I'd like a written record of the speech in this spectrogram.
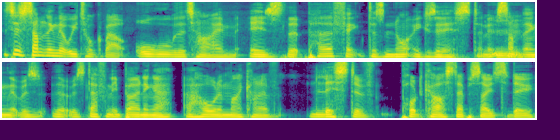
this is something that we talk about all the time. Is that perfect does not exist, and it's hmm. something that was that was definitely burning a, a hole in my kind of list of podcast episodes to do.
